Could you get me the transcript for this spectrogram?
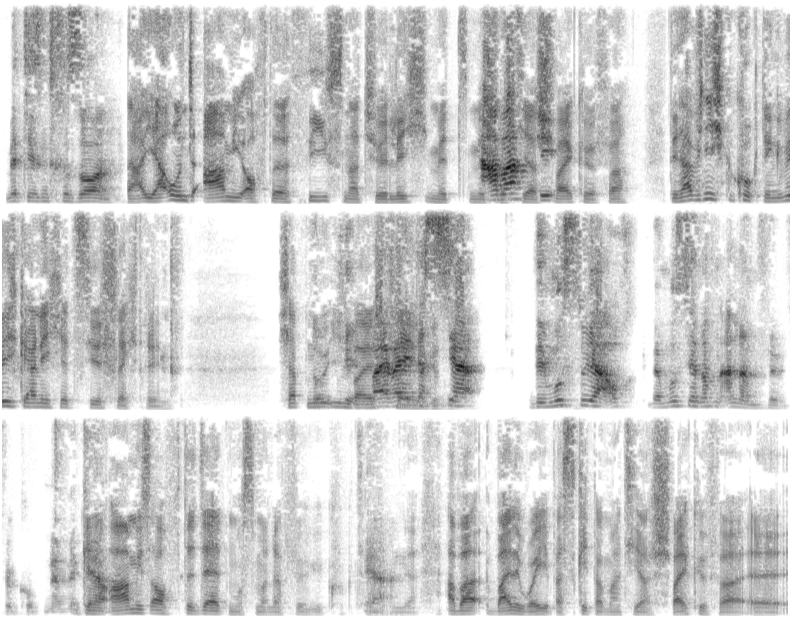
Mit diesen Tresoren. Na ja, und Army of the Thieves natürlich mit, mit Aber Matthias Schweighöfer. Den habe ich nicht geguckt, den will ich gar nicht jetzt hier schlecht reden. Ich habe nur ihn Okay, bei weil, weil das ist gesehen. ja, den musst du ja auch, da musst du ja noch einen anderen Film für gucken. Damit Genau, Armies of the Dead muss man dafür geguckt Ja. haben. Ja. Aber by the way, was geht bei Matthias Schweighöfer? Äh,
